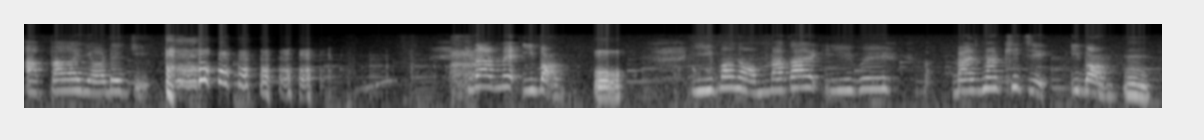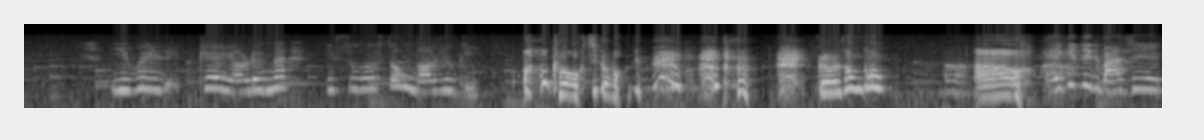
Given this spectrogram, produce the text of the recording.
아빠가 열어지. 그 다음에 2번. 어. 2번은 엄마가 입을 마- 마지막 키지. 2번. 응. 입을 이렇게 열으면 입속으로 쏙 넣어주기. 그럼 억지로 먹여. 그러면 성공? 어. 아, 어. 애기들이 맛이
